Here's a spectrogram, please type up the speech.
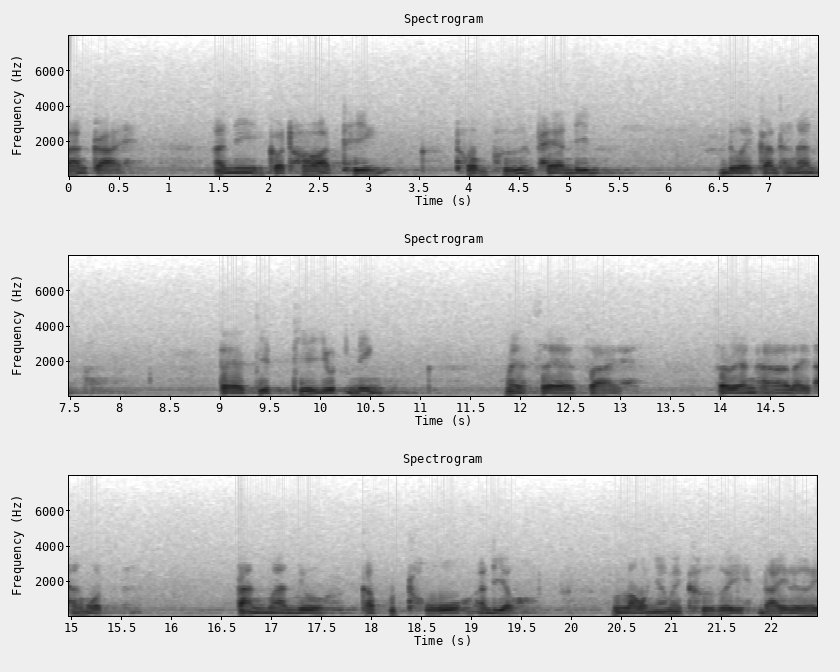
ร่างกาย อันนี้ก็ทอดทิ้งทมพื้นแผ่นดิน ด้วยกันทั้งนั้น แต่จิตที่หยุดนิ่ง ไม่แสสาย แสวงหาอะไรทั้งหมด ตั้งมั่นอยู่กับพุทโธอันเดียว เรายังไม่เคยได้เลย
